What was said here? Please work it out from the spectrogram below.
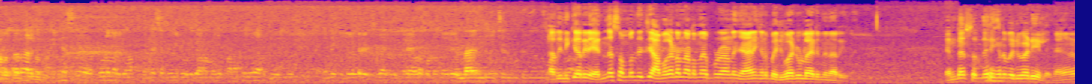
നടത്താറുണ്ട്. അതെനിക്കറിയില്ല എന്നെ സംബന്ധിച്ച് അപകടം നടന്നപ്പോഴാണ് ഞാൻ ഇങ്ങനെ പരിപാടി ഉള്ളതായിരുന്നു അറിയുന്നത് എന്റെ ശ്രദ്ധയിൽ ഇങ്ങനെ പരിപാടിയില്ല. ഞങ്ങൾ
